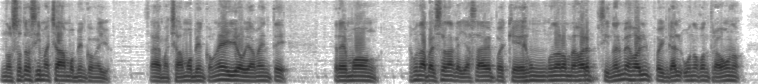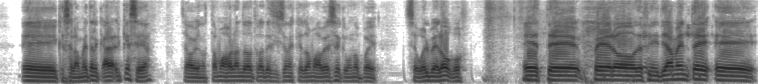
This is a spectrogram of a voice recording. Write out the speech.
nosotros sí machábamos bien con ellos. ¿sabes? Machábamos bien con ellos, obviamente Tremont es una persona que ya sabe pues que es un- uno de los mejores, si no el mejor, pues uno contra uno, eh, que se la mete al, al que sea. ¿Sabes? No estamos hablando de otras decisiones que toma a veces que uno pues se vuelve loco. Este, pero definitivamente eh,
